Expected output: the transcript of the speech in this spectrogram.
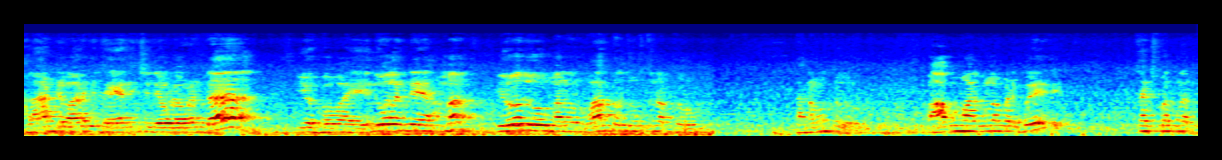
అలాంటి వారికి దయానిచ్చే దేవుడు ఎవరంట? యెహోవా. ఎందువల్లంటే అమ్మ ఈరోజు మనం వార్తలు చూస్తున్నప్పుడు ధనవంతులు పాప మార్గంలో పడిపోయి చచ్చిపోతున్నారు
